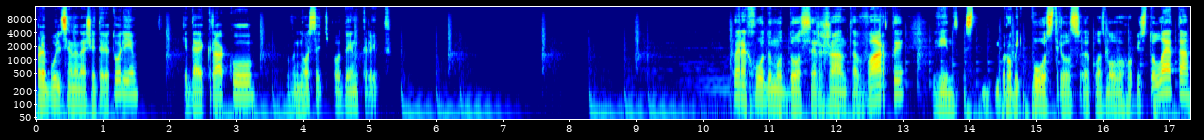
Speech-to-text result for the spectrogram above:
прибульця на нашій території, кидає краку, вносить один крит. Переходимо до сержанта варти. Він робить постріл з е, плазмового пістолета.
